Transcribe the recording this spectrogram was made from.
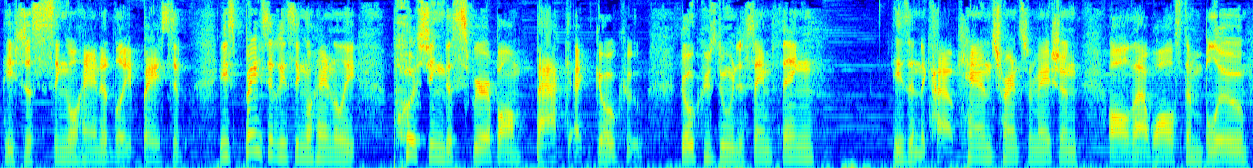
he's just single-handedly basic he's basically single-handedly pushing the spirit bomb back at Goku. Goku's doing the same thing. He's in the Kaioken transformation, all that whilst in blue.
